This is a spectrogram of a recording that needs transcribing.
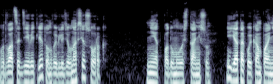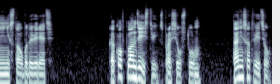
В 29 лет он выглядел на все 40. «Нет», — подумалось Танису, — «и я такой компании не стал бы доверять». «Каков план действий?» — спросил Стурм. Танис ответил,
